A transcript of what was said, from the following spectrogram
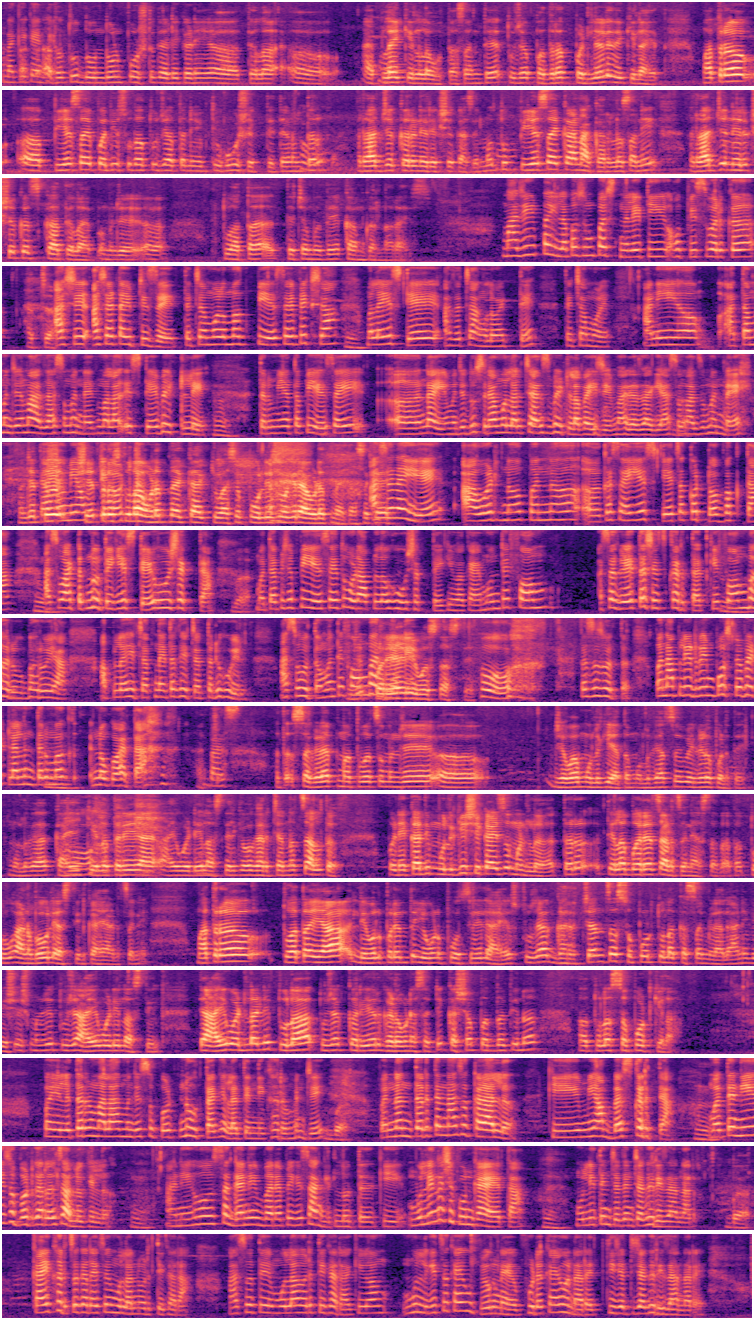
बाकी काही नाही. आता तू दोन दोन पोस्ट त्या ठिकाणी त्याला अप्लाय केलेला होतास आणि ते तुझ्या पदरात पडलेले देखील आहेत. मात्र पी एस आय पदी सुद्धा तुझी आता नियुक्ती होऊ शकते. त्यानंतर राज्य कर निरीक्षक असेल. मग तू पी एस आय का नाकारलंस आणि राज्य निरीक्षकच का त्याला म्हणजे तू आता त्याच्यामध्ये काम करणार आहेस? माझी पहिल्यापासून पर्सनॅलिटी ऑफिस वर्क अच्छा. असे अशा टाईपचीच आहे त्याच्यामुळे मग पी एस आयपेक्षा मला एस टी आय असं चांगलं वाटते त्याच्यामुळे. आणि आता म्हणजे माझं असं म्हणणं आहे मला एस टी आय भेटले. तर मी आता पी एस आय नाही म्हणजे दुसऱ्या मुलाला चान्स भेटला पाहिजे माझ्या जागी असं माझं म्हणणं आहे. म्हणजे तुला आवडत नाही का? किंवा असे पोलीस वगैरे आवडत नाहीत? असं नाहीये. आवडणं पण कसं आहे एस टी आयचा कट ऑफ बघता असं वाटत नव्हतं की एस टी आय होऊ शकता. मग त्यापेक्षा पी एस आय थोडं आपलं होऊ शकतंय किंवा काय. म्हणून ते फॉर्म सगळे तसेच करतात की फॉर्म भरू भरूया. आपलं ह्याच्यात नाही तर ह्याच्यात तरी होईल. असं होतं. मग ते फॉर्म म्हणजे भरलेले. व्यवस्था असते. हो. तसंच होतं. पण आपली ड्रीम पोस्ट भेटल्यानंतर मग नको आता. बस. आता सगळ्यात महत्वाचं म्हणजे जेव्हा मुलगी आता मुलगाचं वेगळं पडतंय. मुलगा काही हो. केलं तरी आई वडील असतील किंवा घरच्यांना चालतं. पण एखादी मुलगी शिकायचं म्हटलं तर तिला बऱ्याच अडचणी असतात. आता तू अनुभवले असतील काही अडचणी. मात्र तू आता या लेवलपर्यंत येऊन पोहोचलेली आहेस. तुझ्या घरच्यांचा सपोर्ट तुला कसा मिळाला? आणि विशेष म्हणजे तुझे आई वडील असतील त्या आई वडिलांनी तुला तुझ्या करिअर घडवण्यासाठी कशा पद्धतीनं तुला सपोर्ट केला? पहिले तर मला म्हणजे सपोर्ट नव्हता केला त्यांनी खरं म्हणजे. पण नंतर त्यांना असं कळालं की मी अभ्यास करत्या. मग त्यांनी सपोर्ट करायला चालू केलं. आणि हो सगळ्यांनी बऱ्यापैकी सांगितलं होतं की मुलींना शिकून काय आता. मुली त्यांच्या त्यांच्या घरी जाणार. बरं. काय खर्च करायचा आहे मुलांवरती करा. असं ते मुलावरती करा किंवा मुलगीचा काही उपयोग नाही. पुढे काय होणार आहे? तिच्या तिच्या घरी जाणार आहे.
